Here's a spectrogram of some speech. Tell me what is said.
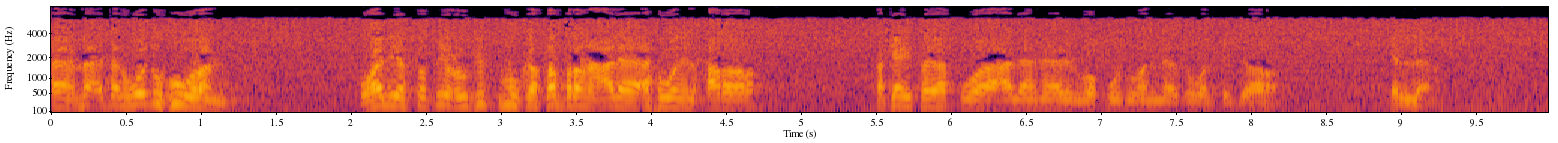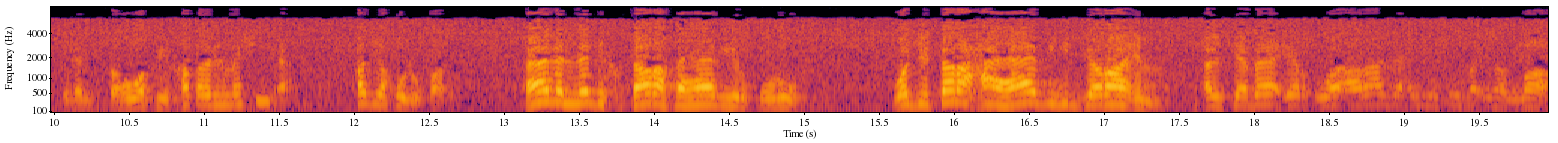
آمأدا ودهورا. وهل يستطيع جسمك صبرا على أهون الحرارة؟ فكيف يقوى على نار وقودها الناس والحجارة؟ كلا. إذا فهو في خطر المشيئة. قد يقول قائل. هذا الذي اقترف هذه القروف واجترح هذه الجرائم الكبائر وأراد أن يتوب إلى الله.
